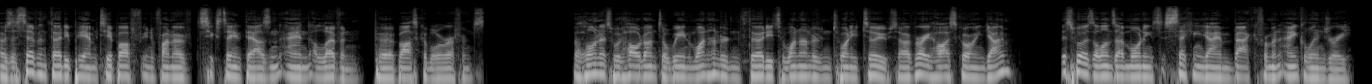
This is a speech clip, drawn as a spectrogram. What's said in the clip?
It was a 7:30 p.m. tip-off in front of 16,011 per basketball reference. The Hornets would hold on to win 130 to 122, so a very high scoring game. This was Alonzo Mourning's second game back from an ankle injury,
